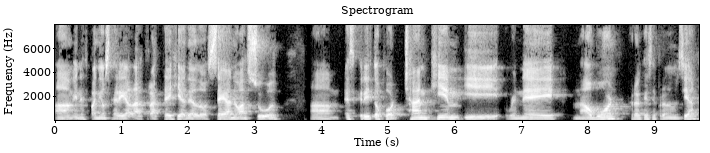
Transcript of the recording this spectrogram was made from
um, en español sería La Estrategia del Océano Azul, um, escrito por Chan Kim y Renee Melbourne, creo que se pronuncia,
